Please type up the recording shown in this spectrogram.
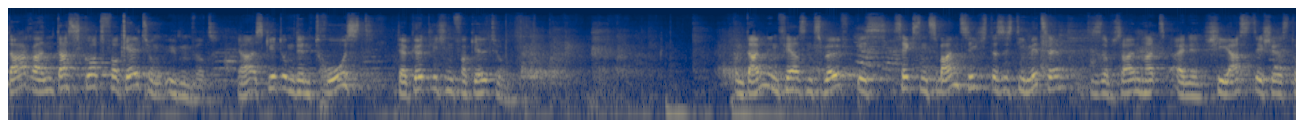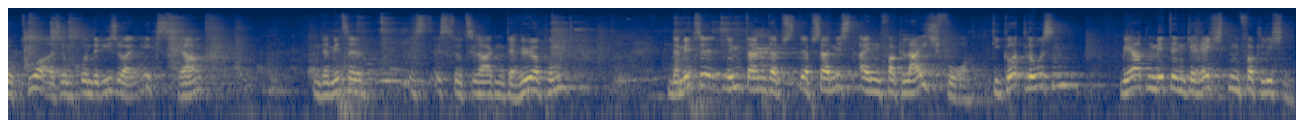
daran, dass Gott Vergeltung üben wird. Ja, es geht um den Trost der göttlichen Vergeltung. Und dann in Versen 12 bis 26, das ist die Mitte, dieser Psalm hat eine chiastische Struktur, also im Grunde wie so ein X. Ja. In der Mitte ist, ist sozusagen der Höhepunkt. In der Mitte nimmt dann der, der Psalmist einen Vergleich vor. Die Gottlosen werden mit den Gerechten verglichen.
